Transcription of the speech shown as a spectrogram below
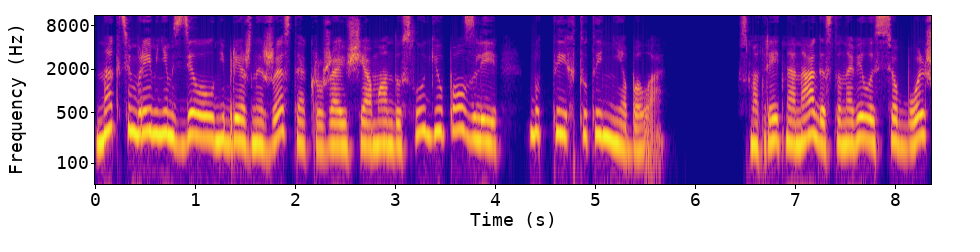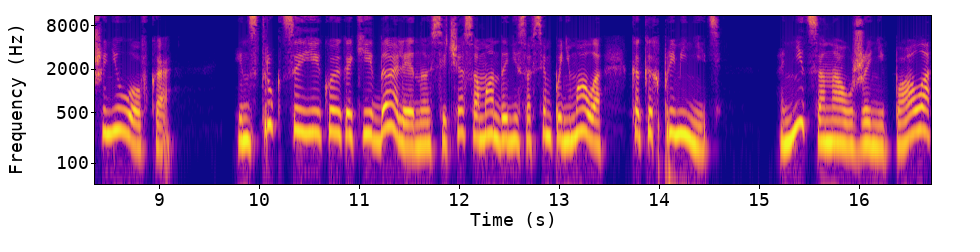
Нак тем временем сделал небрежный жест, и окружающие Аманду слуги уползли, будто их тут и не было. Смотреть на Нага становилось все больше неловко. Инструкции ей кое-какие дали, но сейчас Аманда не совсем понимала, как их применить. Ниц она уже не пала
